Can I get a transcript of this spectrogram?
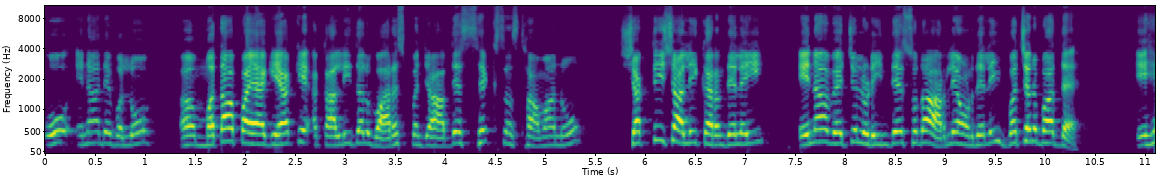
ਉਹ ਇਹਨਾਂ ਦੇ ਵੱਲੋਂ ਮਤਾ ਪਾਇਆ ਗਿਆ ਕਿ ਅਕਾਲੀ ਦਲ ਵਾਰਿਸ ਪੰਜਾਬ ਦੇ ਸਿੱਖ ਸੰਸਥਾਵਾਂ ਨੂੰ ਸ਼ਕਤੀਸ਼ਾਲੀ ਕਰਨ ਦੇ ਲਈ, ਇਹਨਾਂ ਵਿੱਚ ਲੋੜੀਂਦੇ ਸੁਧਾਰ ਲਿਆਉਣ ਦੇ ਲਈ ਵਚਨਬੱਧ ਹੈ। ਇਹ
